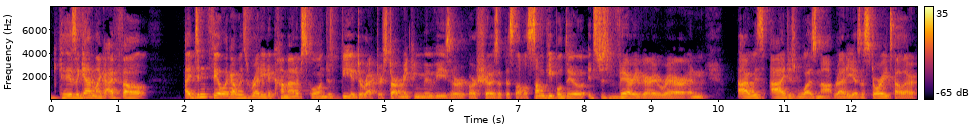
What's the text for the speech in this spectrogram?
because again, like I felt I didn't feel like I was ready to come out of school and just be a director, start making movies or, or shows at this level. Some people do. It's just very, very rare. And I was, I just was not ready as a storyteller.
